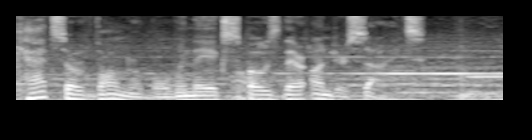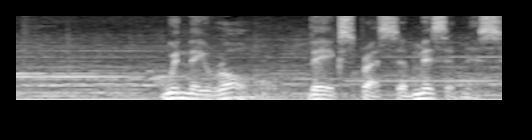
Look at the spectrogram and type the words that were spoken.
Cats are vulnerable when they expose their undersides. When they roll, they express submissiveness.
